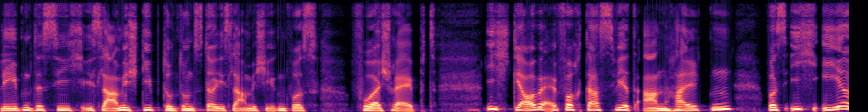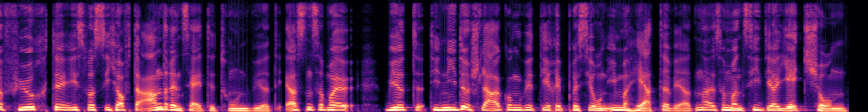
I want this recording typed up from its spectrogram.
leben, das sich islamisch gibt und uns da islamisch irgendwas vorschreibt. Ich glaube einfach, das wird anhalten. Was ich eher fürchte, ist, was sich auf der anderen Seite tun wird. Erstens einmal wird die Niederschlagung, wird die Repression immer härter werden. Also man sieht ja jetzt schon,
